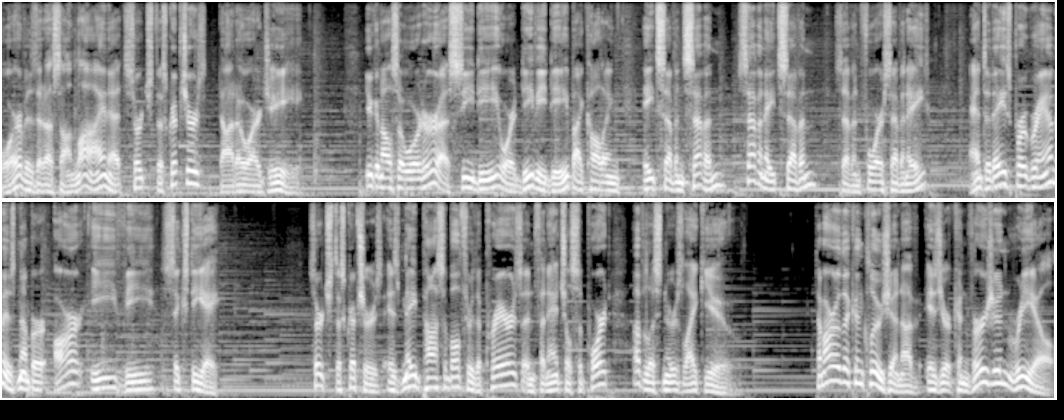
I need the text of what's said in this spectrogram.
or visit us online at searchthescriptures.org. You can also order a CD or DVD by calling 877 787 7478. And today's program is number REV68. Search the Scriptures is made possible through the prayers and financial support of listeners like you. Tomorrow, the conclusion of Is Your Conversion Real?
